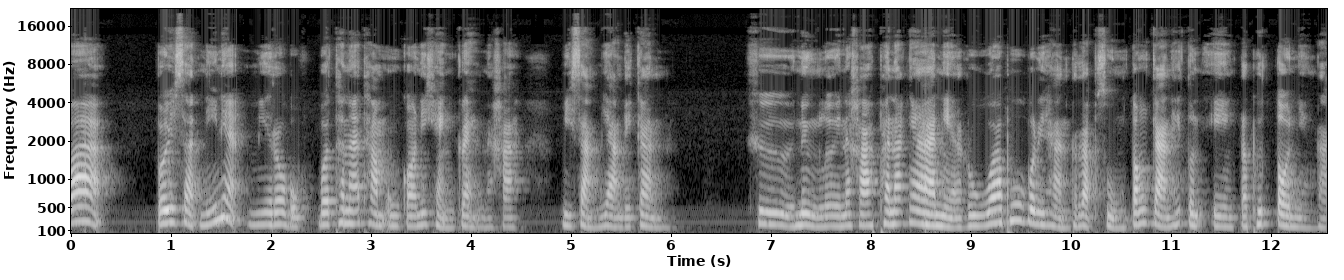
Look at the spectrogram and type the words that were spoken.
ว่า บริษัทนี้เนี่ยมีระบบวัฒนธรรมองค์กรที่แข็งแกร่งนะคะ มี 3 อย่างด้วยกัน คือ1เลยนะคะ พนักงานเนี่ยรู้ว่าผู้บริหารระดับสูงต้องการให้ตนเองประพฤติตนอย่างไร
